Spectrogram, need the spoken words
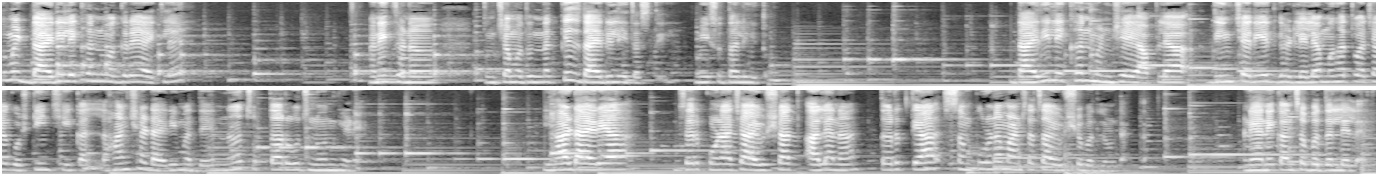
तुम्ही डायरी लेखन वगैरे ऐकले अनेक जण तुमच्यामधून नक्कीच डायरी लिहित असतील. मी सुद्धा लिहितो. डायरी लेखन म्हणजे आपल्या दिनचर्येत घडलेल्या महत्त्वाच्या गोष्टींची एका लहानशा डायरीमध्ये न चुकता रोज नोंद घेणे. ह्या डायऱ्या जर कोणाच्या आयुष्यात आल्या ना तर त्या संपूर्ण माणसाचं आयुष्य बदलून टाकतात. आणि अनेकांचं बदललेलं आहे.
